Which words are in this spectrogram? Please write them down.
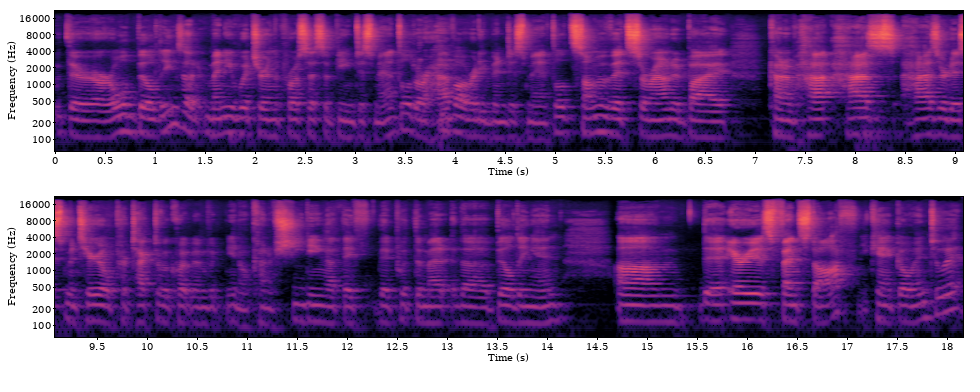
there are old buildings that many of which are in the process of being dismantled or have already been dismantled. Some of it's surrounded by kind of ha- has hazardous material protective equipment with you know kind of sheeting that they they put the the building in. Um, the area is fenced off. You can't go into it.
